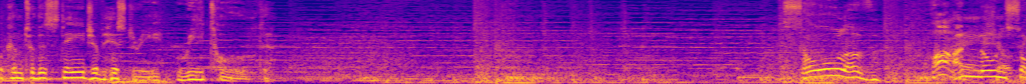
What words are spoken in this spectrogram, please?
Welcome to the stage of history retold. Soul of Unknown Soul.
